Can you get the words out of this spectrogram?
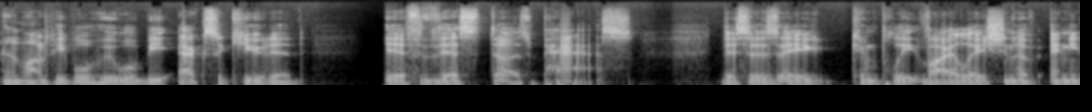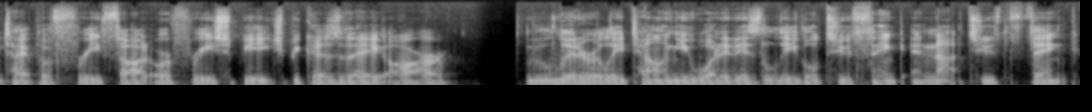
and a lot of people who will be executed if this does pass. This is a complete violation of any type of free thought or free speech because they are literally telling you what it is legal to think and not to think.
